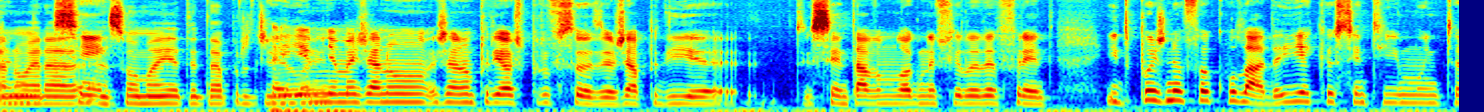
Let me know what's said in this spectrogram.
era não um- era sim. a sua mãe a tentar proteger. Aí a minha mãe já não, já não pedia aos professores, eu já pedia, sentava-me logo na fila da frente. E depois na faculdade, aí é que eu senti muita,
